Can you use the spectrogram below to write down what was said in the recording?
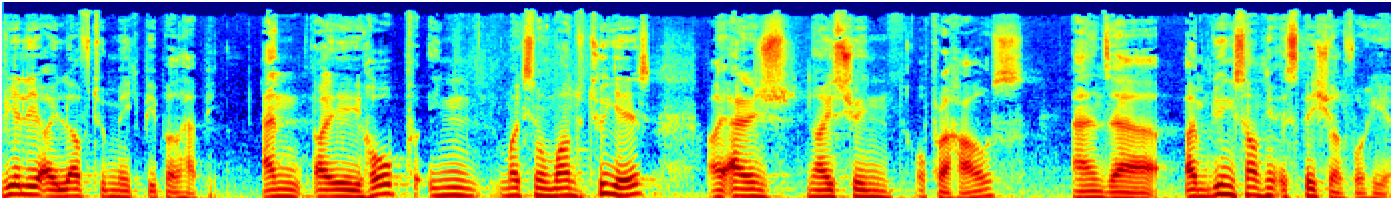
really I love to make people happy. And I hope in maximum one to two years, I arrange nice show in Opera House, and uh, I'm doing something special for here.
